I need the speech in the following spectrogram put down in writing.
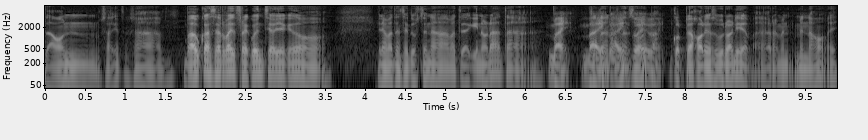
dagon, zakit, oza, badauka zerbait frekuentzia horiek edo eramaten zaituztena bateak inora, eta Bai, bai, eta, bai, eta, bai, ba, bai. Kolpea jorri ez buruari, ba, era, men, men nago, bai.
